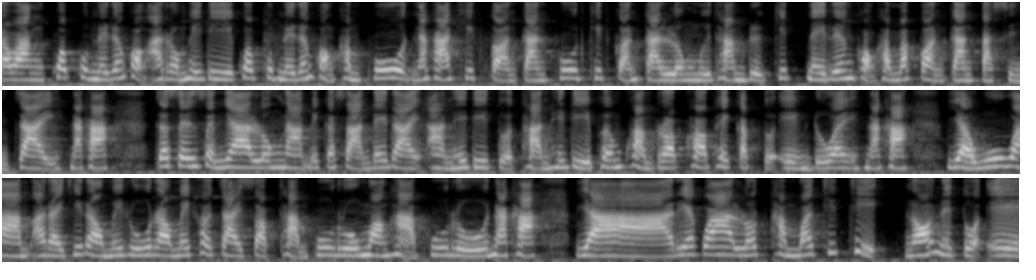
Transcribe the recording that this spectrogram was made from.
ระวังควบคุมในเรื่องของอารมณ์ให้ดี ควบคุมในเรื่องของคำพูดนะคะ คิดก่อนการพูด คิดก่อนการลงมือทำหรือคิดในเรื่องของคำว่าก่อนการตัดสินใจนะคะ จะเซ็นสัญญาลงนามเอกสารใดๆอ่านให้ดีตรวจทานให้ดี เพิ่มความรอบคอบให้กับตัวเองด้วยนะคะ อย่าวู่วามอะไรที่เราไม่รู้เราไม่เข้าใจสอบถามผู้รู้มองหาผู้รู้นะคะ อย่าเรียกว่าลดคำว่าทิฏฐิเนาะในตัวเอง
